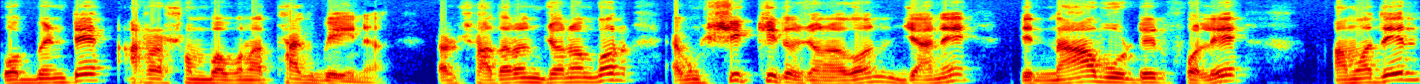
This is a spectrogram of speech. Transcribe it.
গভর্নমেন্টে আসার সম্ভাবনা থাকবেই না। কারণ সাধারণ জনগণ এবং শিক্ষিত জনগণ জানে যে না ভোটের ফলে আমাদের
